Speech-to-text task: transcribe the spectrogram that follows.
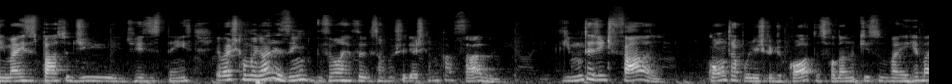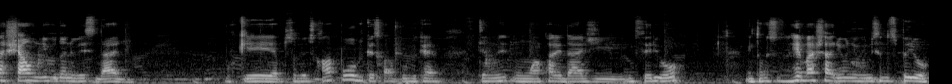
Tem mais espaço de, de resistência. Eu acho que o melhor exemplo, que foi uma reflexão que eu cheguei acho que ano passado, que muita gente fala contra a política de cotas, falando que isso vai rebaixar o nível da universidade. Porque a pessoa veio de escola pública, a escola pública tem um- uma qualidade inferior. Então isso rebaixaria o nível do ensino superior.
